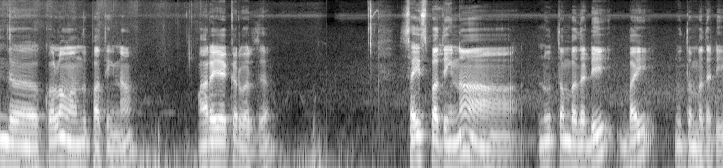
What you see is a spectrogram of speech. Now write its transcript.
இந்த குளம் வந்து பார்த்திங்கன்னா அரை ஏக்கர் வருது. சைஸ் பார்த்திங்கன்னா நூற்றம்பது அடி பை நூற்றம்பது அடி.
